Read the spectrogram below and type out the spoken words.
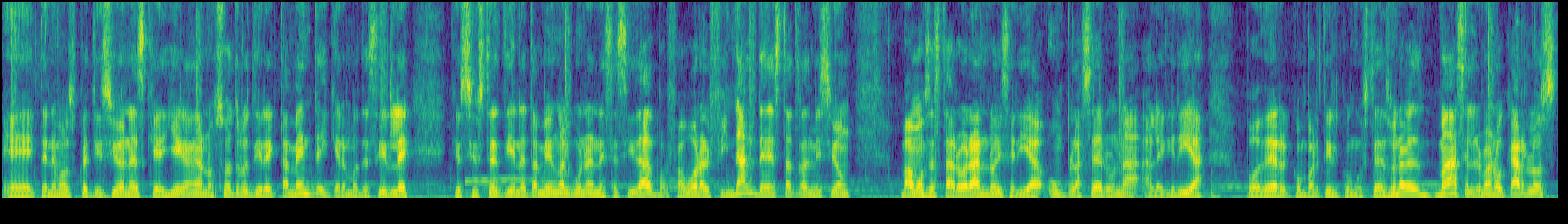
Eh, tenemos peticiones que llegan a nosotros directamente y queremos decirle que si usted tiene también alguna necesidad, por favor al final de esta transmisión vamos a estar orando y sería un placer, una alegría poder compartir con ustedes. Una vez más, el hermano Carlos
